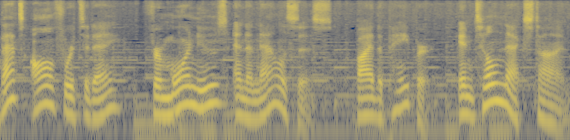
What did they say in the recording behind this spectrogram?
That's all for today. For more news and analysis, buy the paper. Until next time.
